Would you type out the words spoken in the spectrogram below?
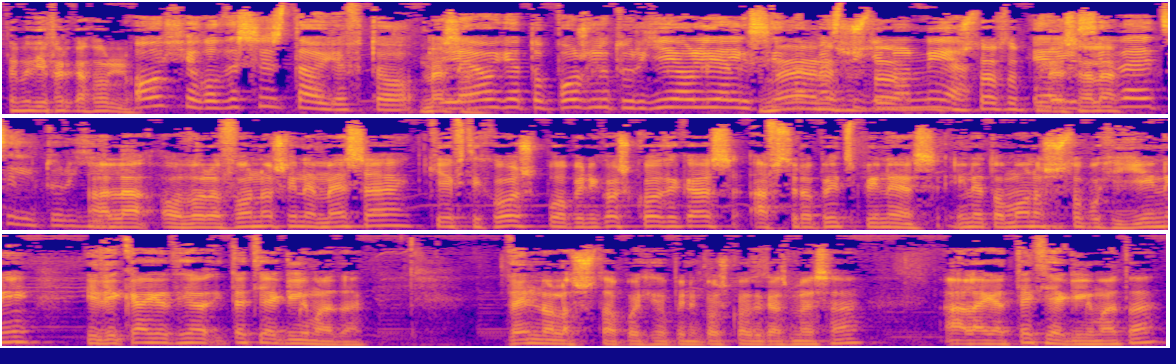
με ενδιαφέρει καθόλου. Όχι, εγώ δεν συζητάω γι' αυτό. Μέσα. Λέω για το πώς λειτουργεί όλη η αλυσίδα μέσα στην κοινωνία. Ναι, σωστό αυτό που η λες, αλυσίδα αλλά, έτσι λειτουργεί. Αλλά ο δολοφόνος είναι μέσα και ευτυχώς που ο ποινικός κώδικας αυστηροποιεί τις ποινές. Είναι το μόνο σωστό που έχει γίνει, ειδικά για τέτοια, τέτοια εγκλήματα. Δεν είναι όλα σωστά που έχει ο ποινικός κώδικας μέσα, αλλά για τέτοια εγκλήματα,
